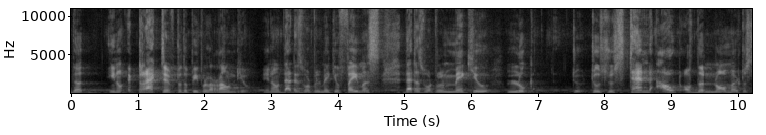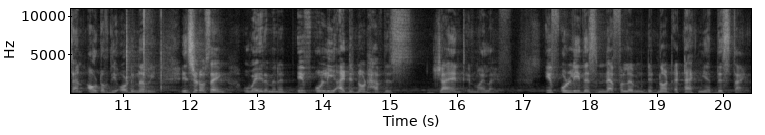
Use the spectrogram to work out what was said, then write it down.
the you know attractive to the people around you you know that is what will make you famous that is what will make you look to, to, to stand out of the normal, to stand out of the ordinary. Instead of saying, wait a minute, if only I did not have this giant in my life. If only this Nephilim did not attack me at this time.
